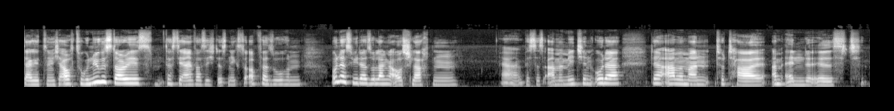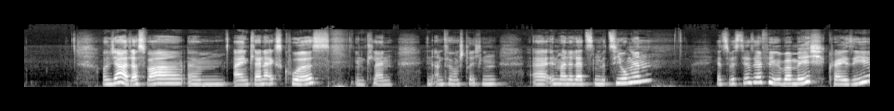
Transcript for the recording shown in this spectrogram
da gibt es nämlich auch zu Genüge Stories, dass die einfach sich das nächste Opfer suchen und das wieder so lange ausschlachten, ja, bis das arme Mädchen oder der arme Mann total am Ende ist. Und ja, das war ähm, ein kleiner Exkurs, in kleinen, in Anführungsstrichen, äh, in meine letzten Beziehungen. Jetzt wisst ihr sehr viel über mich, crazy.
